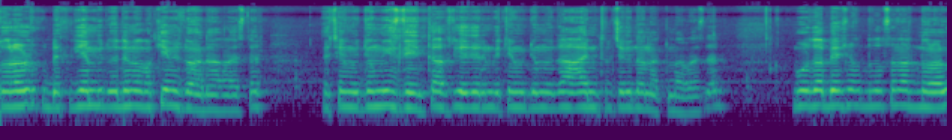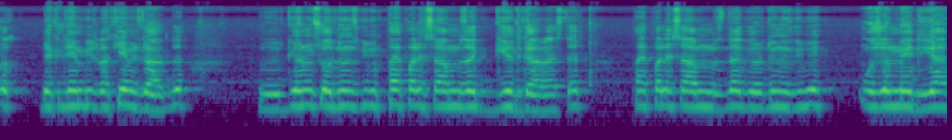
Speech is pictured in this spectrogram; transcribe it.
dolarlık bekleyen bir ödeme bakiyemiz vardı arkadaşlar. Geçen videomu izleyin tavsiye ederim. Geçen videomda daha ayrıntılı şekilde anlattım arkadaşlar. Burada 5.96 dolarlık bekleyen bir bakiyemiz vardı. Ee, Görmüş olduğunuz gibi PayPal hesabımıza girdik arkadaşlar. PayPal hesabımızda gördüğünüz gibi Ojo Media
